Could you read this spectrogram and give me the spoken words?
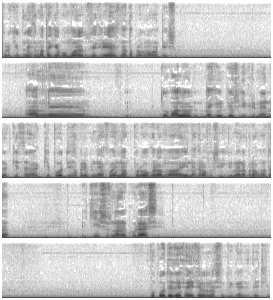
προκύπτουν θεματάκια από μόνα τους δεν χρειάζεται να τα προγραμματίσω. Αν ε, το βάλω να γίνει πιο συγκεκριμένο και, θα, και πω ότι θα πρέπει να έχω ένα πρόγραμμα ή να γράφω συγκεκριμένα πράγματα εκεί ίσως να με κουράσει. Οπότε δεν θα ήθελα να συμβεί κάτι τέτοιο.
